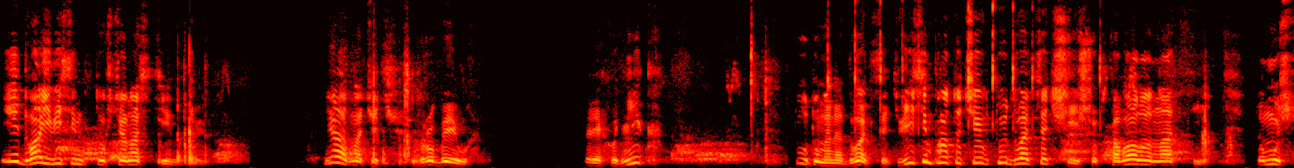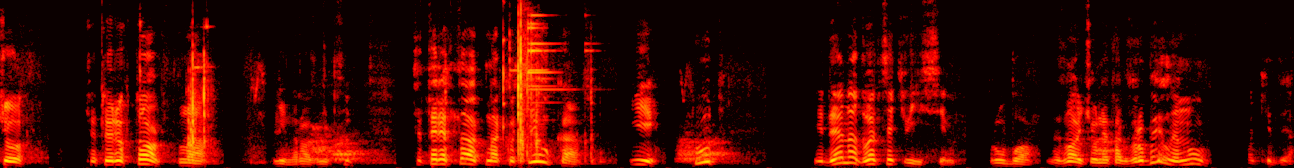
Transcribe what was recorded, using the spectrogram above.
і 2,8 товщина стінки. Я, значить, зробив переходник. Тут у мене 28 проточив, тут 26, щоб ставало на ці. Тому що чотирьохтактна, блін, разниці, чотирьохтактна косілка і тут іде на 28 труба. Не знаю, чи вони так зробили, ну так іде.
